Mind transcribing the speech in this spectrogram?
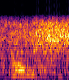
crazy.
